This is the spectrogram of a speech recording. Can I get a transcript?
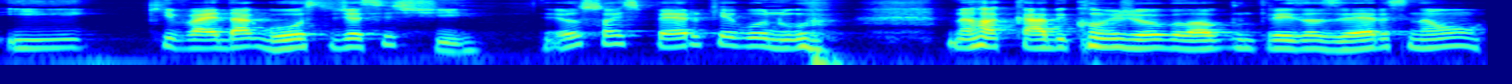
e que vai dar gosto de assistir. Eu só espero que Egonu não acabe com o jogo logo com 3 a 0 senão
